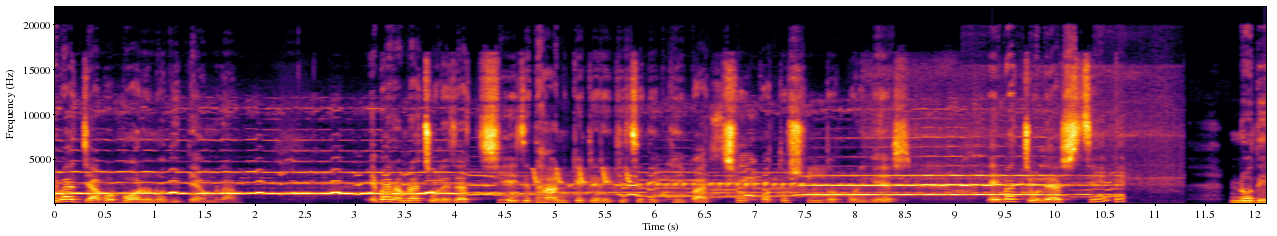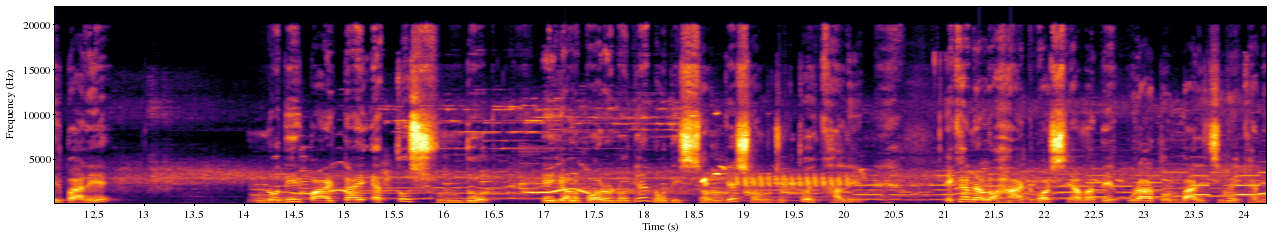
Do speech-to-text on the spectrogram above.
এবার যাব বড় নদীতে আমরা। এবার আমরা চলে যাচ্ছি, এই যে ধান কেটে রেখেছে, দেখতেই পাচ্ছ কত সুন্দর পরিবেশ। এবার চলে আসছি নদীর পাড়ে। নদীর পাড়টা এত সুন্দর, এই হলো বড় নদী আর নদীর সঙ্গে সংযুক্ত ওই খালে। এখানে হলো হাট বসে আমাদের, পুরাতন বাড়ি ছিল এখানে,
